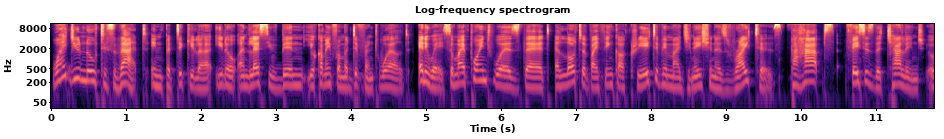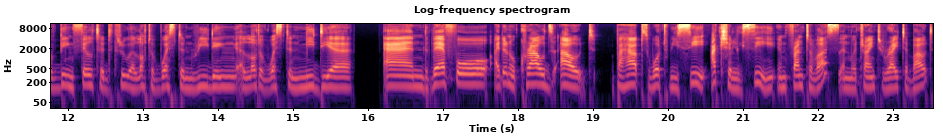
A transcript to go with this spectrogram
why do you notice that in particular, you know, unless you've been, you're coming from a different world. Anyway, so my point was that a lot of, I think, our creative imagination as writers perhaps faces the challenge of being filtered through a lot of Western reading, a lot of Western media, and therefore, I don't know, crowds out perhaps what we see, actually see in front of us and we're trying to write about,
